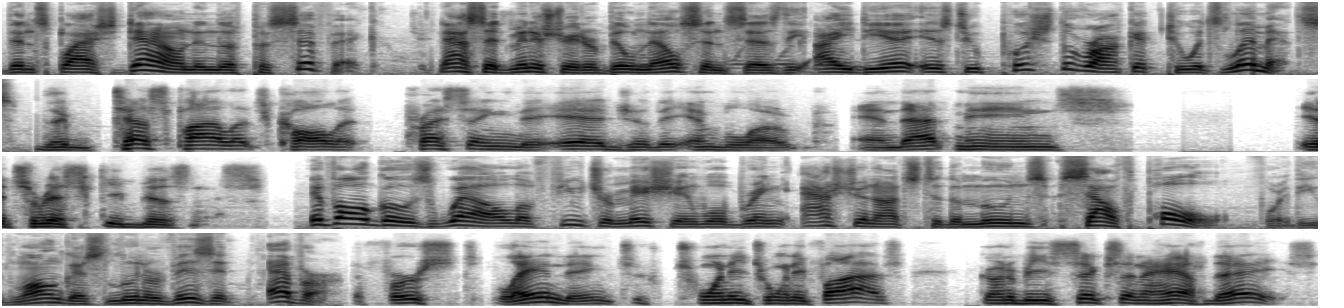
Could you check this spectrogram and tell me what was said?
then splash down in the Pacific. NASA Administrator Bill Nelson says the idea is to push the rocket to its limits. The test pilots call it pressing the edge of the envelope, and that means it's risky business. If all goes well, a future mission will bring astronauts to the moon's south pole for the longest lunar visit ever. The first landing to 2025 is going to be six and a half days.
